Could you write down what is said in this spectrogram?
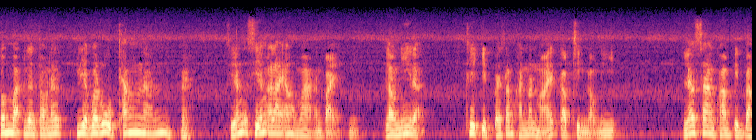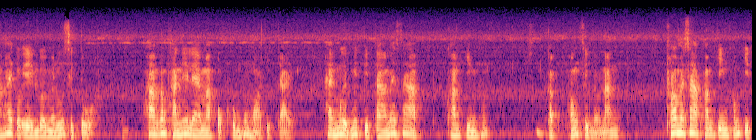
สมบัติเงินทองนั้นเรียกว่ารูปทั้งนั้นเสียงเสียงอะไรเอาว่ากันไปนี่เหล่านี้แหละที่จิตไปสำคัญมั่นหมายกับสิ่งเหล่านี้ แล้วสร้างความปิดบังให้ตัวเองโดยไม่รู้สึกตัว ความสำคัญนี่แหละมาปกคลุมหุ้มห่อจิตใจ ให้มืดมิดปิดตาไม่ทราบความจริงทั้งกับของสิ่งเหล่านั้น เพราะไม่ทราบความจริงของจิต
